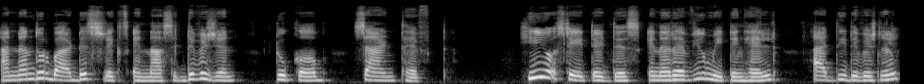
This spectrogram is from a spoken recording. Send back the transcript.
and Nandurbar districts in Nasik division to curb sand theft. He stated this in a review meeting held at the Divisional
